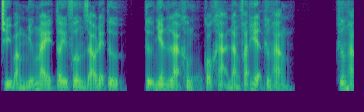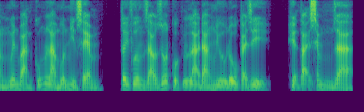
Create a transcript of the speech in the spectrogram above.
chỉ bằng những này tây phương giáo đệ tử, tự nhiên là không có khả năng phát hiện khương hằng khương hằng nguyên bản cũng là muốn nhìn xem, tây phương giáo rốt cuộc là đang lưu đồ cái gì, hiện tại xem ra,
